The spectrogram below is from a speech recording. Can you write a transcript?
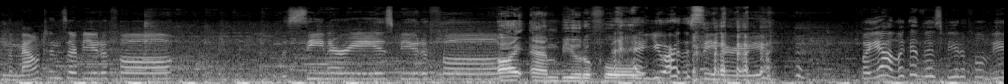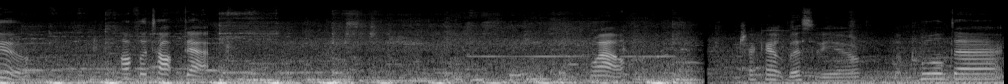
And the mountains are beautiful. The scenery is beautiful. I am beautiful. you are the scenery. but yeah, look at this beautiful view off the top deck. Wow. Check out this view. The pool deck.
